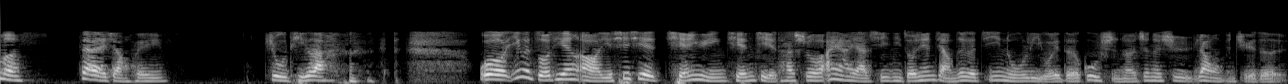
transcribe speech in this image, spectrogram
么再来讲回主题啦，我因为昨天啊，也谢谢钱云钱姐，她说：“哎呀，雅琪，你昨天讲这个基努李维的故事呢，真的是让我们觉得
